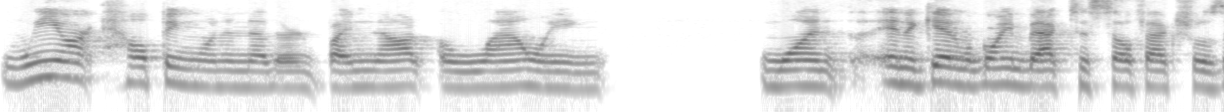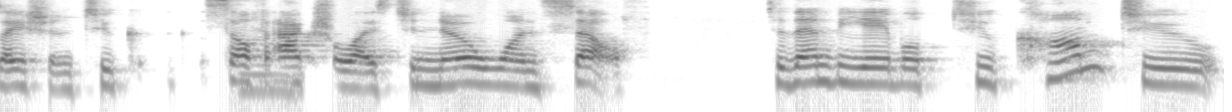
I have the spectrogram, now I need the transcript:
we aren't helping one another by not allowing one and again we're going back to self-actualization to self-actualize to know oneself to then be able to come to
